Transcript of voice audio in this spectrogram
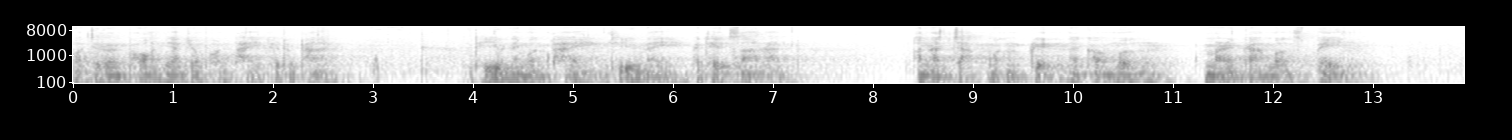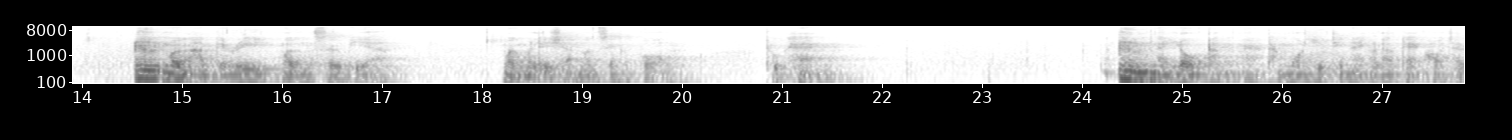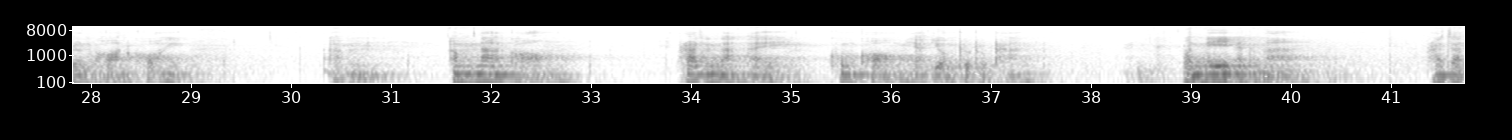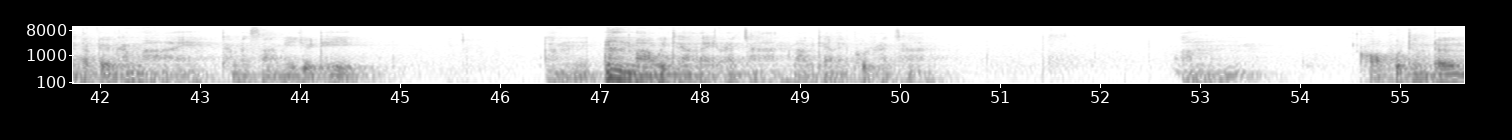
อเจริญพรญาติโยมคนไทยทุกท่าน ที่อยู่ในเมืองไทยที่อยู่ในประเทศสหรัฐอาณาจักรเมืองอังกฤษและก็เมืองอเมริกาเมืองสเปน เมืองฮังการี เมืองเซอร์เบีย เมืองมาเลเซียเมืองสิงคโปร์ทุกแห่ง ในโลกทั้งทั้งหมดอยู่ที่ไหนก็แล้วแต่ขอเจริญพรขอให้ อำนาจของพระธนาไตยคุ้มครองญาติโยมทุกทุกท่าน วันนี้อาตมา พระอาจารย์ดรคำหมาย ธรรมสามีอยู่ที่มมาวิทยาลัยราชานมาวิทยาลัยพุทธราชานอขอพูดถึงเรื่อง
